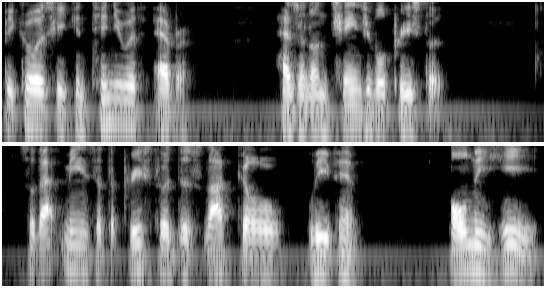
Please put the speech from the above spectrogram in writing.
because he continueth ever, has an unchangeable priesthood. So that means that the priesthood does not go leave him. Only he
